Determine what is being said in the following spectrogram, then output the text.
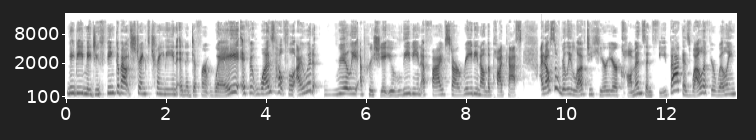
maybe made you think about strength training in a different way. If it was helpful, I would really appreciate you leaving a five star rating on the podcast. I'd also really love to hear your comments and feedback as well. If you're willing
